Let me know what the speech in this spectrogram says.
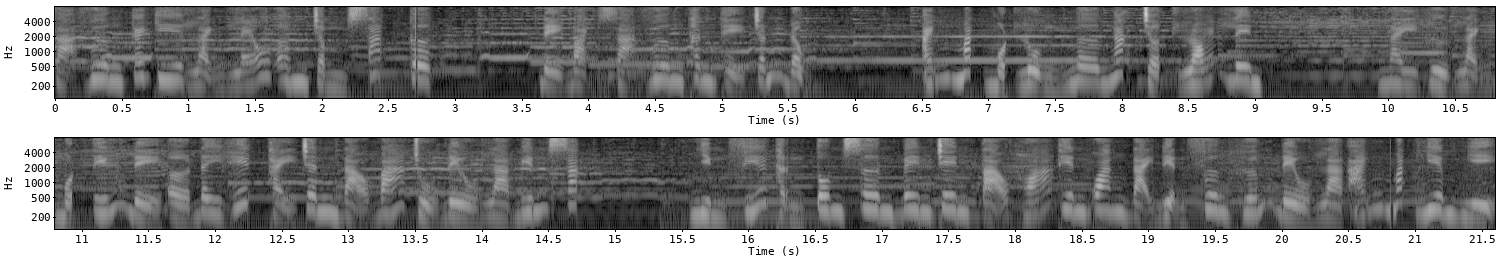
dạ vương cái kia lạnh lẽo âm trầm sát cơ. Để bạch dạ vương thân thể chấn động, Ánh mắt một luồng ngơ ngác chợt lói lên. Này hử lạnh một tiếng để ở đây hết thảy chân đảo bá chủ đều là biến sắc. Nhìn phía thần Tôn Sơn bên trên tạo hóa thiên quang đại điện phương hướng đều là ánh mắt nghiêm nghị.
